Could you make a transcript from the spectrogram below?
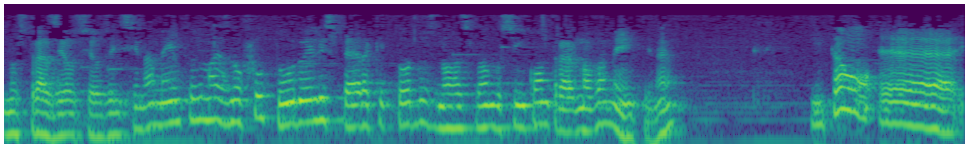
nos trazer os seus ensinamentos, mas no futuro ele espera que todos nós vamos se encontrar novamente, né? Então, é,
